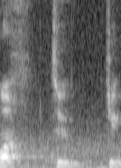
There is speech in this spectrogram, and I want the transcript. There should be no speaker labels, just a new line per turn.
One, two, three.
